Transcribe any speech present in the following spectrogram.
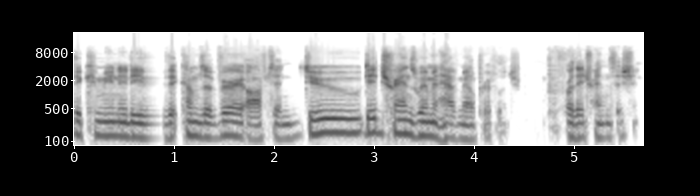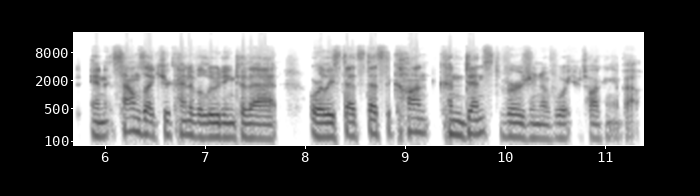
the community that comes up very often. Do did trans women have male privilege before they transitioned? And it sounds like you're kind of alluding to that, or at least that's that's the con- condensed version of what you're talking about.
